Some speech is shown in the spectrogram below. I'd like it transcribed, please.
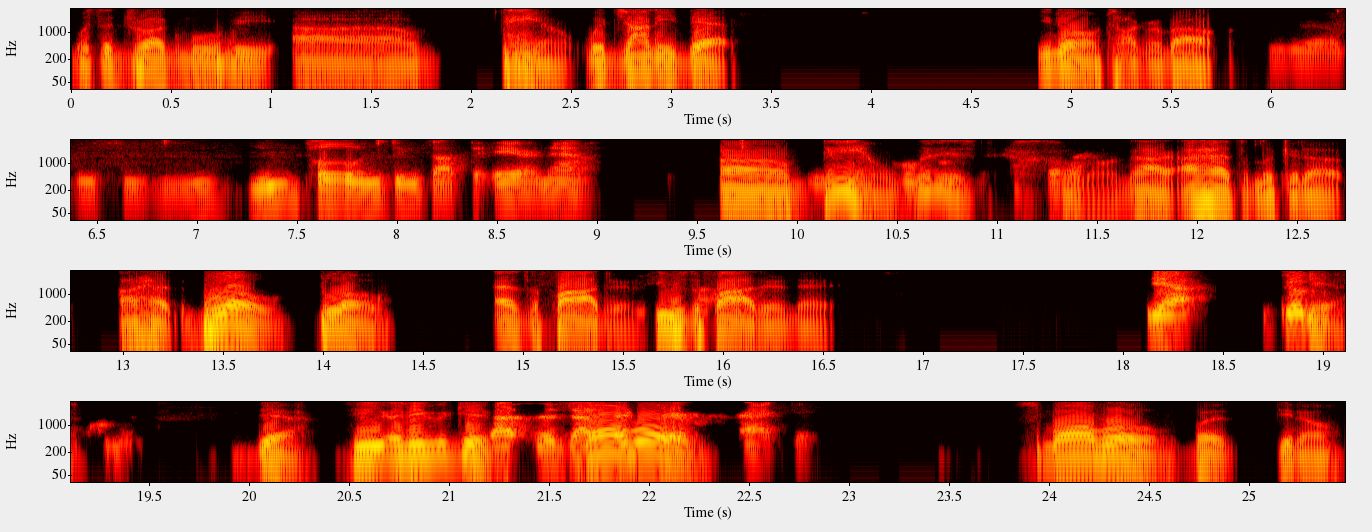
what's the drug movie? Um, damn, with Johnny Depp. You know what I'm talking about. Girl, this is you you pulling things out the air now. Um, damn, what is? Hold on, now I had to look it up. I had blow, blow, as the father. He was the father in that. Yeah, good yeah. performance. Yeah, he and he again that's small role, actor. Small role, but you know,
